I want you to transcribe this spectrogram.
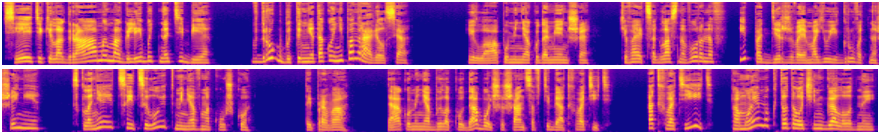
«Все эти килограммы могли быть на тебе. Вдруг бы ты мне такой не понравился?» «И лап у меня куда меньше», — кивает согласно Воронов и, поддерживая мою игру в отношении, склоняется и целует меня в макушку. «Ты права. Так у меня было куда больше шансов тебя отхватить». «Отхватить? По-моему, кто-то очень голодный».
